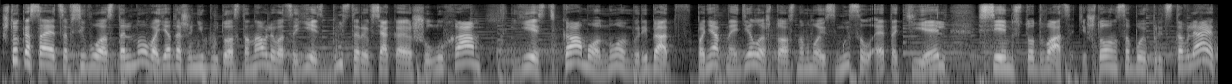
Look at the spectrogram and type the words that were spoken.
Что касается всего остального, я даже не буду останавливаться. Есть бустеры, всякая шелуха, есть камо, но, ребят, понятное дело, что основной смысл это TL7120. И что он собой представляет,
